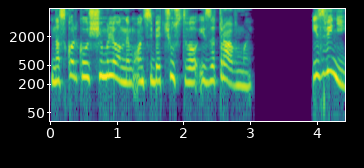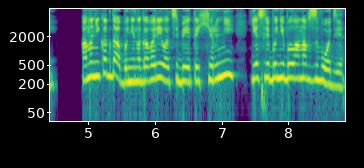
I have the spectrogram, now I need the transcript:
и насколько ущемленным он себя чувствовал из-за травмы. «Извини, она никогда бы не наговорила тебе этой херни, если бы не была на взводе».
